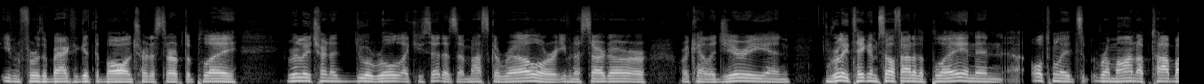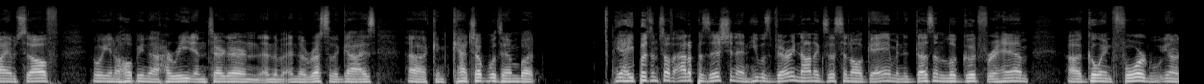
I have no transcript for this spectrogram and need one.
even further back to get the ball and try to start up the play. Really trying to do a role, like you said, as a Mascarell or even a Serdar or or Caligiuri, and really take himself out of the play. And then uh, ultimately, it's Raman up top by himself, you know, hoping that Harit and Serdar and, and, the, and the rest of the guys uh, can catch up with him. But yeah, he puts himself out of position, and he was very non-existent all game, and it doesn't look good for him uh, going forward. You know,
